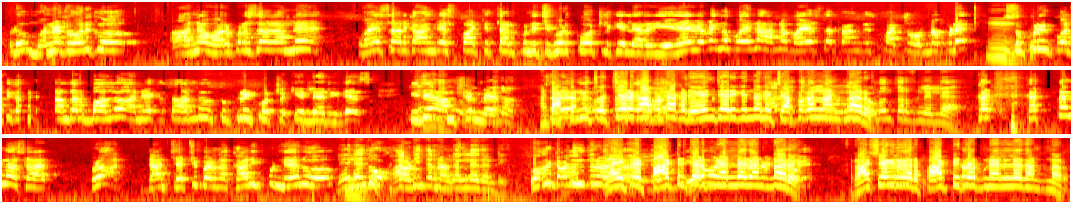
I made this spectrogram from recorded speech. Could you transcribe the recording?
ఇప్పుడు మొన్నటి వరకు అన్న వరప్రసాద్ అన్నే వైఎస్ఆర్ కాంగ్రెస్ పార్టీ తరపు నుంచి కూడా కోర్టులకు వెళ్ళారు. ఏ విధంగా పోయినా అన్న వైఎస్ఆర్ కాంగ్రెస్ పార్టీలో ఉన్నప్పుడే. సుప్రీం కోర్టుకి అనేక సందర్భాల్లో అనేక సార్లు సుప్రీం కోర్టులకు వెళ్ళారు. ఇదే ఇదే అంశం మీద. అంటే అక్కడి నుంచి వచ్చారు కాబట్టి అక్కడ ఏం జరిగిందో నేను చెప్పగలను అంటున్నారు. ఖచ్చితంగా సార్. ఇప్పుడు దాన్ని చర్చ పెడదాం. కానీ ఇప్పుడు నేను ఒకటి పార్టీ అడుగుతున్నాను. తరఫున పార్టీ తరపున ఏమంటున్నారంటే- వెళ్ళలేదు అంటున్నారు. రాజశేఖర్ గారు పార్టీ తరపున వెళ్ళలేదు అంటున్నారు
